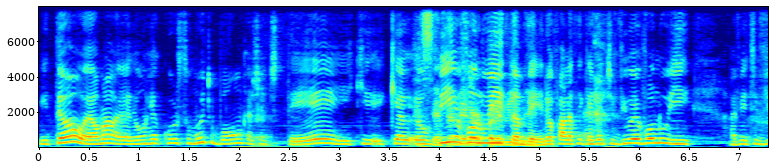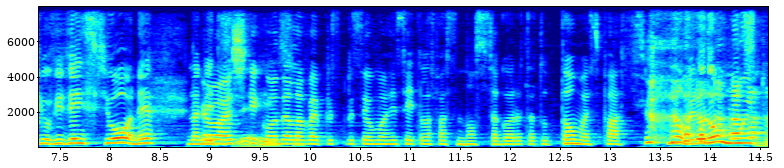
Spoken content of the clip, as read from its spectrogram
Então, é, uma, é um recurso muito bom que a gente tem e que, que eu, eu sempre vi evoluir prevenir. também. né? Eu falo assim que a gente viu evoluir. A gente viu, vivenciou, né? Na Eu acho que quando isso. ela vai prescrever uma receita, ela fala assim: Nossa, agora tá tudo tão mais fácil. Não, melhorou muito.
